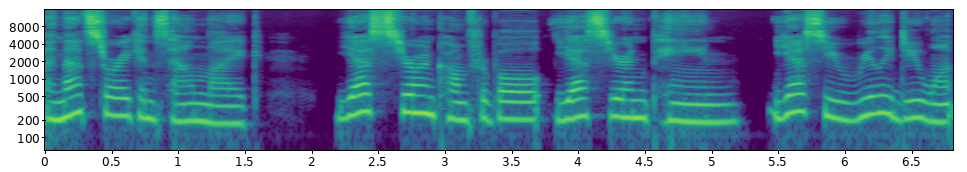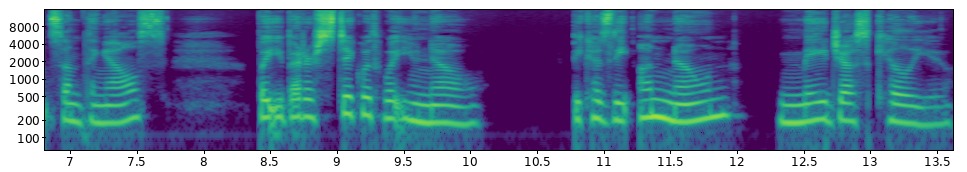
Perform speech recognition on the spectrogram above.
And that story can sound like Yes, you're uncomfortable. Yes, you're in pain. Yes, you really do want something else, but you better stick with what you know because the unknown may just kill you.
